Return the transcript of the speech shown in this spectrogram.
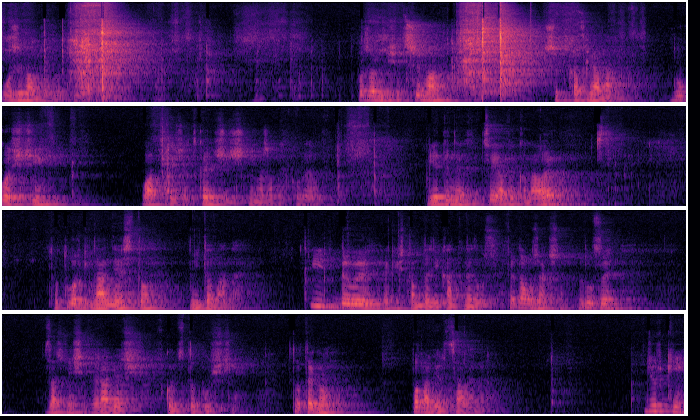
używam tego. Porządnie się trzyma, szybka zmiana długości, łatwo się odkręcić, nie ma żadnych problemów. Jedyne co ja wykonałem, to tu oryginalnie jest to nitowane. I były jakieś tam delikatne luzy. Wiadomo, że jak są luzy, zacznie się wyrabiać, w końcu to puści. Do tego ponawiercałem dziurki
